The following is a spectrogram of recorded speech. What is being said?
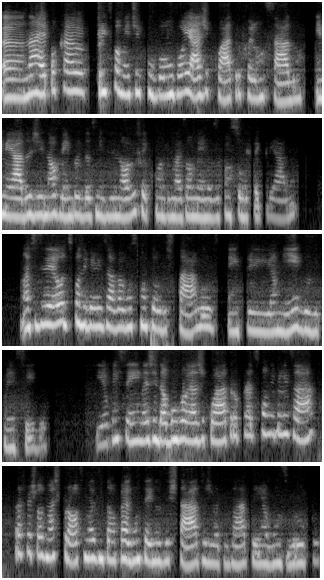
Uh, na época, principalmente o Bom Voyage 4 foi lançado em meados de novembro de 2019, foi quando mais ou menos o fansub foi criado. Antes eu disponibilizava alguns conteúdos pagos entre amigos e conhecidos. E eu pensei em legendar o Voyage 4 para disponibilizar para as pessoas mais próximas. Então eu perguntei nos status de WhatsApp, em alguns grupos,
